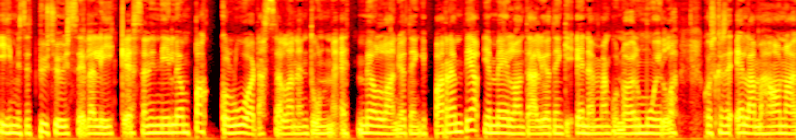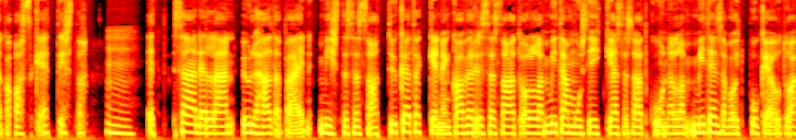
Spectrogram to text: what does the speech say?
ihmiset pysyisivät siellä liikkeessä, niin niille on pakko luoda sellainen tunne, että me ollaan jotenkin parempia ja meillä on täällä jotenkin enemmän kuin noilla muilla, koska se elämähän on aika askeettista. Mm. Että säädellään ylhäältä päin, mistä sä saat tykätä, kenen kaveri sä saat olla, mitä musiikkia sä saat kuunnella, miten sä voit pukeutua,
